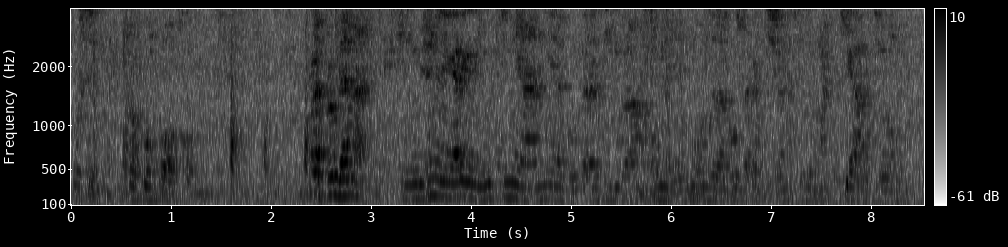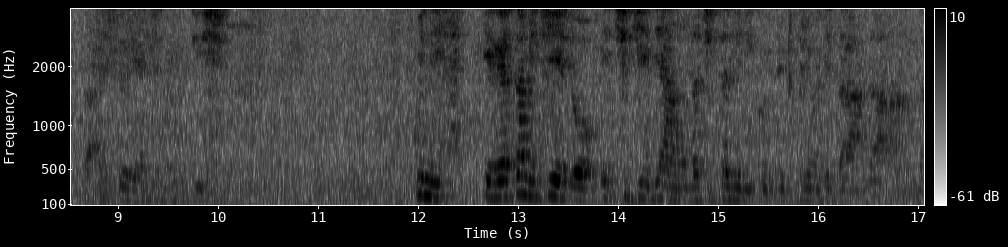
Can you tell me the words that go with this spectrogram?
forse troppo poco. Però il problema è non bisogna negare che negli ultimi anni la cooperativa, o meglio il mondo della cooperazione, è stato macchiato da esperienze bruttissime. Quindi in realtà mi chiedo e ci chiediamo da cittadini prima che da, da, da,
